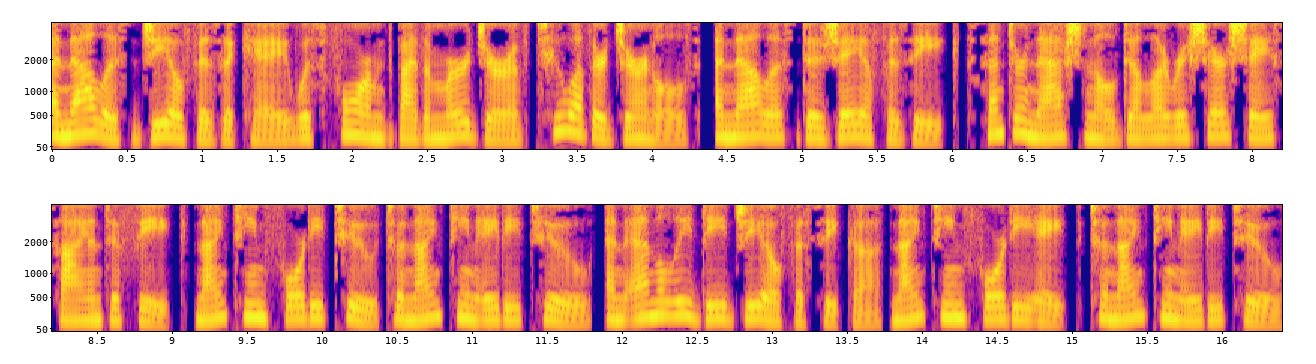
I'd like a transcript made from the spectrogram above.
Annales Geophysicae was formed by the merger of two other journals, Annales de Géophysique Centre National de la Recherche Scientifique 1942–1982, and Annali di Geofisica 1948–1982.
